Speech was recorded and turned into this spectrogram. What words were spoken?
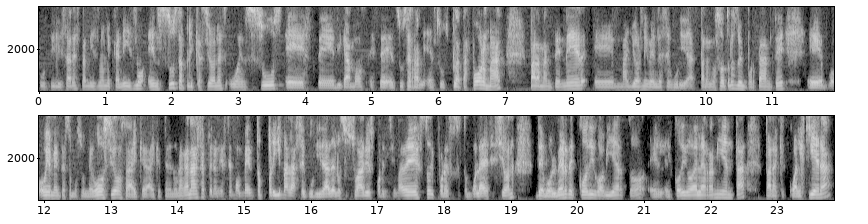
utilizar este mismo mecanismo en sus aplicaciones o en sus, este, digamos, este, en, sus en sus plataformas para mantener eh, mayor nivel de seguridad. Para nosotros lo importante, eh, obviamente somos un negocio, o sea, hay que, tener una ganancia, pero en este momento prima la seguridad de los usuarios por encima de esto y por eso se tomó la decisión de volver de código abierto el, el código de la herramienta para que cualquiera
